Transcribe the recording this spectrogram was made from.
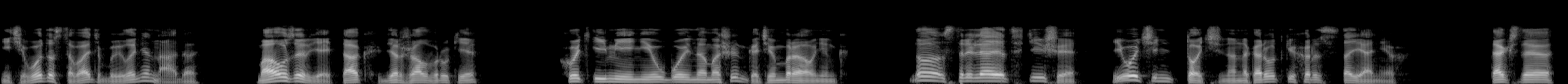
ничего доставать было не надо. Маузер я и так держал в руке. Хоть и менее убойная машинка, чем Браунинг, но стреляет тише и очень точно на коротких расстояниях. Так что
